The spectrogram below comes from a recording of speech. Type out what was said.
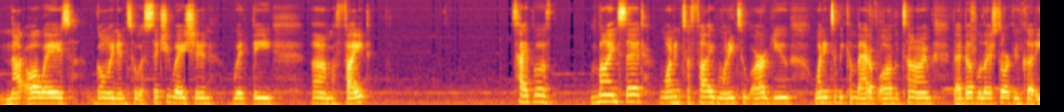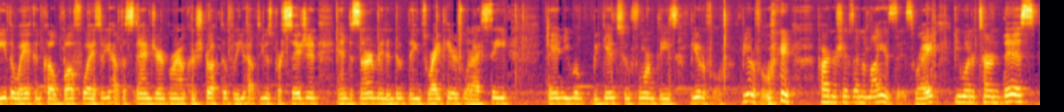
not always going into a situation with the um, fight type of mindset, wanting to fight, wanting to argue, wanting to be combative all the time. That double-edged sword can cut either way. It can cut both ways. So you have to stand your ground constructively. You have to use precision and discernment and do things right. Here's what I see then you will begin to form these beautiful, beautiful partnerships and alliances, right? You want to turn this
